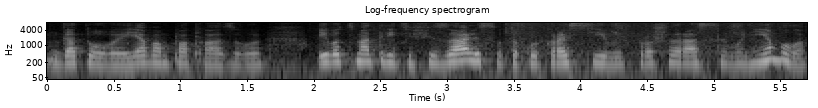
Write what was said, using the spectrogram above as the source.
готовое, я вам показываю. И вот смотрите, физалис вот такой красивый, в прошлый раз его не было,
